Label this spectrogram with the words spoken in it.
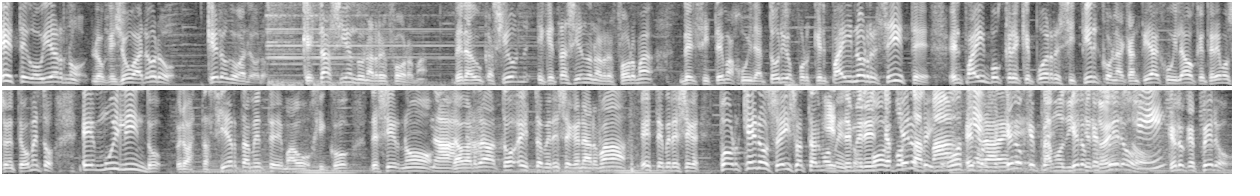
Este gobierno, lo que yo valoro, ¿qué es lo que valoro? Que está haciendo una reforma de la educación y que está haciendo una reforma del sistema jubilatorio porque el país no resiste. El país, ¿vos crees que puede resistir con la cantidad de jubilados que tenemos en este momento? Es muy lindo, pero hasta ciertamente demagógico, decir, no, No, la verdad, to- esto merece ganar más, este merece ganar. ¿Por qué no se hizo hasta el Este momento? merece ¿Por qué no se hizo? más. Entonces, ¿qué es lo que, qué es lo que espero? Sí. ¿Qué es lo que espero?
